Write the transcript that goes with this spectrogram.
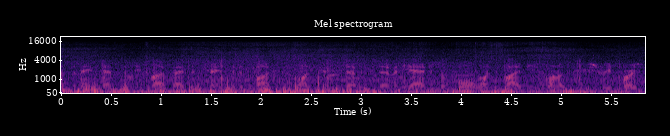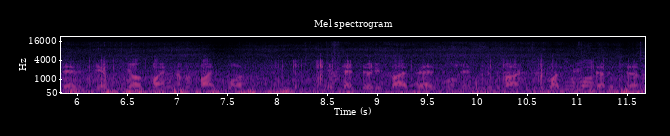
Afternoon, 1075, guys, in transmitted box 1277. The address of 415 East 102 Street, First Avenue to the FDR, minor number 5 floor. A 1075, guys, in transmitted box 1277,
